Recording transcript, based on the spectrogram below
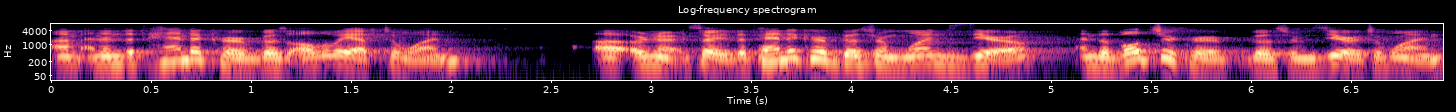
um, and then the panda curve goes all the way up to 1. uh, or no, sorry, the panda curve goes from one to zero, and the vulture curve goes from zero to one.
